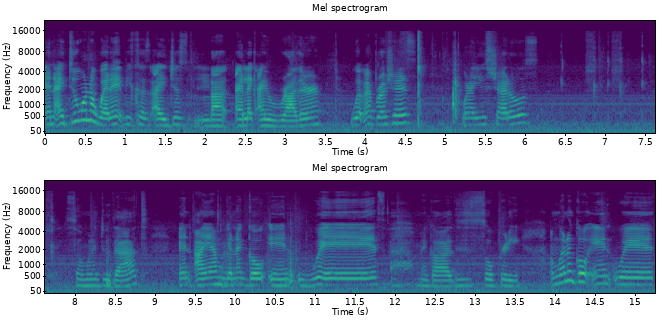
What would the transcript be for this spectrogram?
and i do want to wet it because i just i like i rather wet my brushes when i use shadows so i'm gonna do that and i am gonna go in with oh my god this is so pretty i'm gonna go in with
